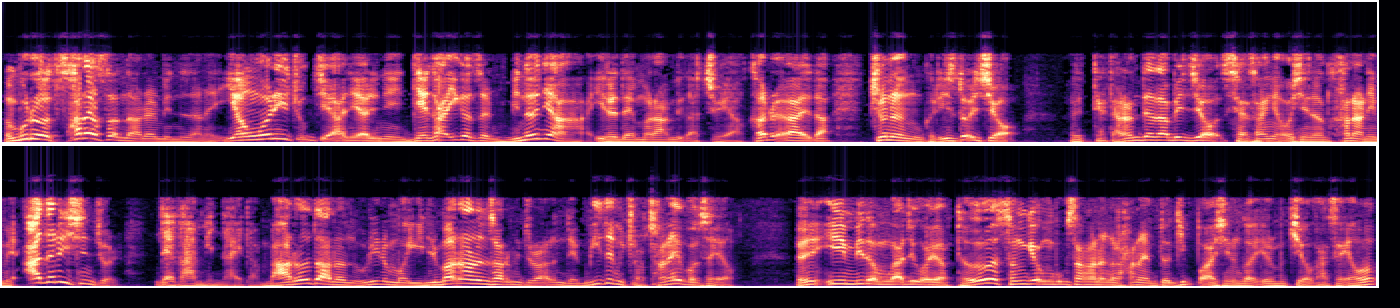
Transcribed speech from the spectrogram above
물어 살아서 나를 믿는 자는 영원히 죽지 아니하리니 내가 이것을 믿느냐 이르되 뭐랍니까 주여 그러하이다 주는 그리스도시요 대단한 대답이죠. 세상에 오시는 하나님의 아들이신 줄 내가 믿나이다. 마르다는 우리는 뭐 일만 하는 사람인 줄 아는데 믿음이 좋잖아요. 보세요. 이 믿음 가지고요. 더 성경 묵상하는 걸 하나님 더 기뻐하시는 거 여러분 기억하세요.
